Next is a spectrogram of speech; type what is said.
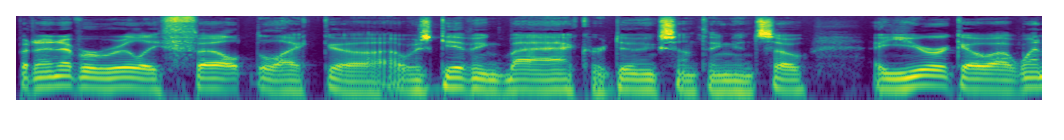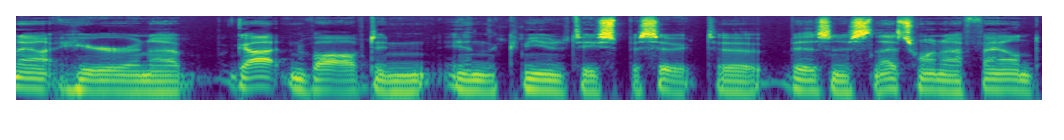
but I never really felt like uh, I was giving back or doing something. And so a year ago, I went out here and I got involved in, in the community specific to business. And that's when I found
